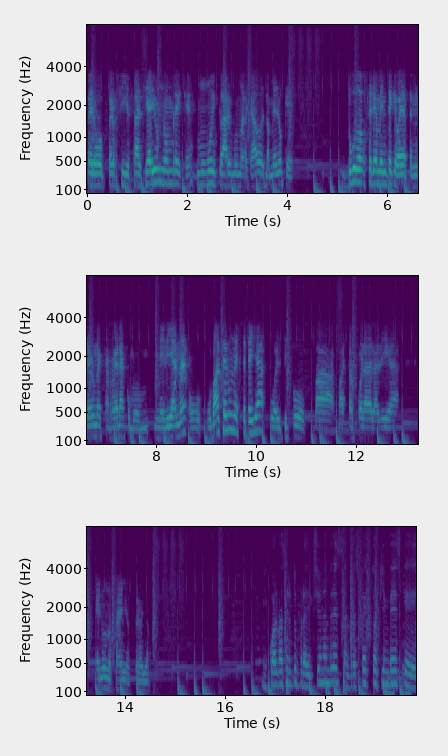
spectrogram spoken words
Pero, pero sí, o sea, si hay un nombre que es muy claro y muy marcado, es la Melo que dudo seriamente que vaya a tener una carrera como mediana o, va a ser una estrella o el tipo va, va, a estar fuera de la liga en unos años, creo yo. ¿Y cuál va a ser tu predicción, Andrés, al respecto? ¿Quién ves que,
